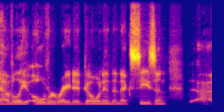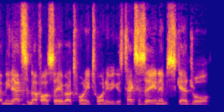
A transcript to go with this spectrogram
heavily overrated going into next season. I mean, that's enough I'll say about 2020 because Texas A&M's schedule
